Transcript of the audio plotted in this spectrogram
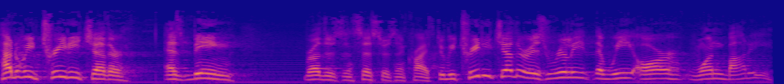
How do we treat each other as being brothers and sisters in Christ? Do we treat each other as really that we are one body?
